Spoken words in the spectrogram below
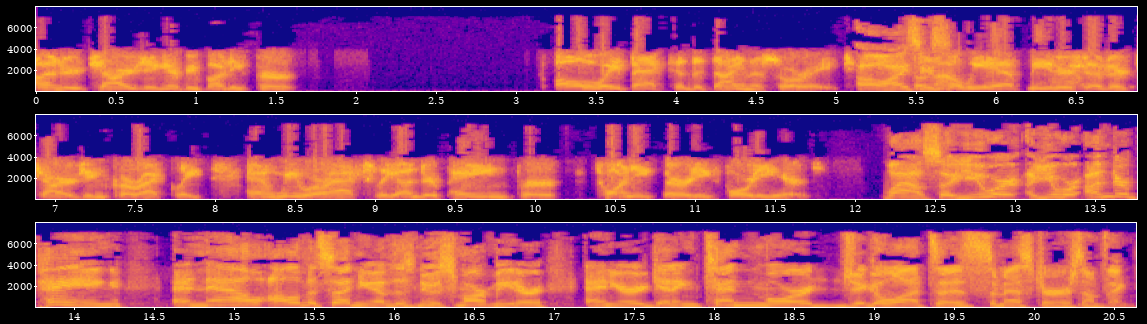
undercharging everybody for all the way back to the dinosaur age. Oh, I see. So now we have meters that are charging correctly, and we were actually underpaying for 20, 30, 40 years. Wow, so you were you were underpaying, and now all of a sudden you have this new smart meter, and you're getting 10 more gigawatts a semester or something.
